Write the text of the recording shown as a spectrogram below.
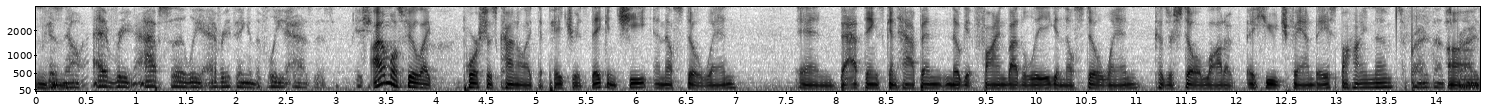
because Mhm. now every absolutely everything in the fleet has this issue. I almost feel like Porsche's kind of like the Patriots. They can cheat and they'll still win, and bad things can happen and they'll get fined by the league and they'll still win because there's still a lot of a huge fan base behind them. surprised, not Um,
